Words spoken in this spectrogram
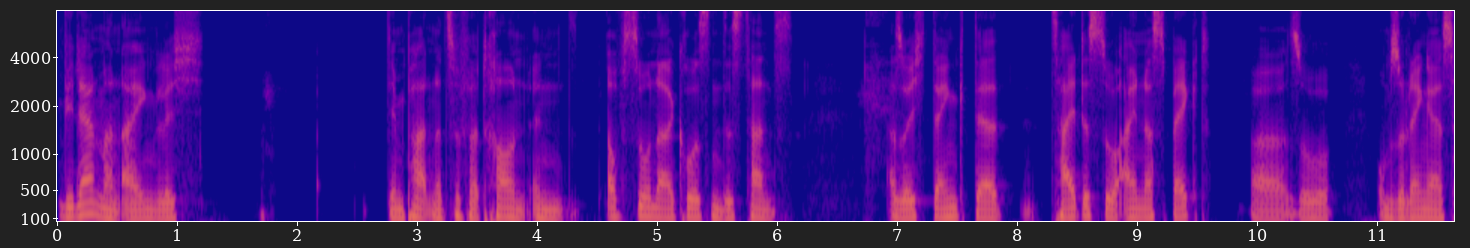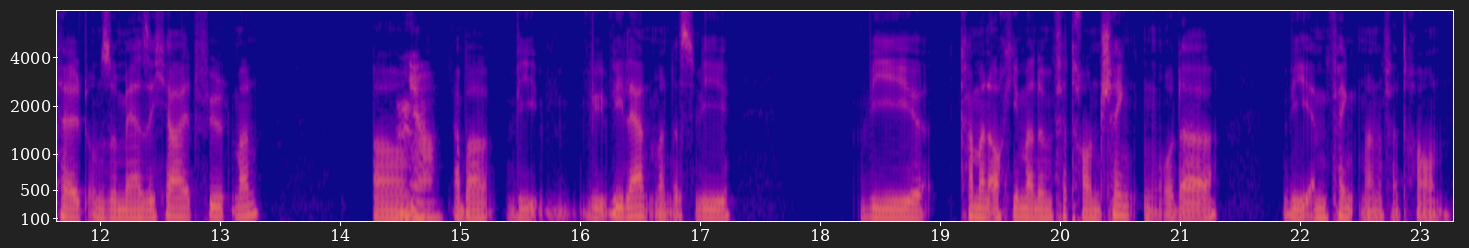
Wie lernt man eigentlich, dem Partner zu vertrauen in, auf so einer großen Distanz? Also ich denke, der Zeit ist so ein Aspekt. Äh, so umso länger es hält, umso mehr Sicherheit fühlt man. Ähm, ja. Aber wie, wie, wie lernt man das? Wie, wie kann man auch jemandem Vertrauen schenken oder wie empfängt man Vertrauen?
